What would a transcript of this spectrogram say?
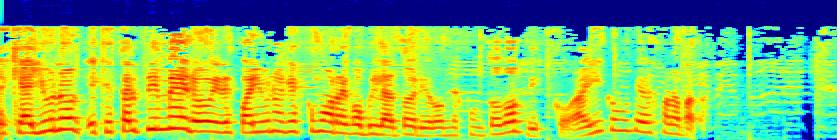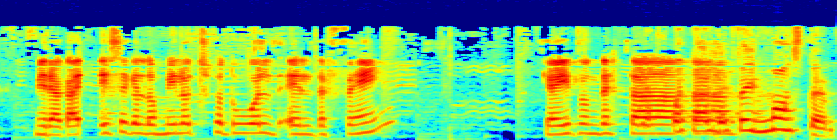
Es que hay uno, es que está el primero y después hay uno que es como recopilatorio, donde juntó dos discos. Ahí como que dejó la pata. Mira, acá dice que el 2008 tuvo el, el The Fame, que ahí es donde está... Después está el de Fame Monster.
